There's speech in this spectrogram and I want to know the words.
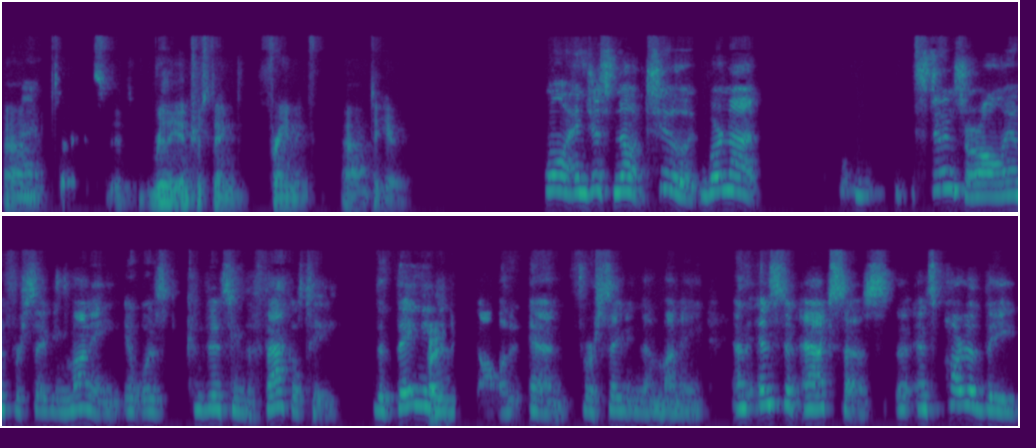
um, right. so it's, it's really interesting framing um, to hear well and just note too we're not students are all in for saving money it was convincing the faculty that they needed right. to in for saving them money. And instant access uh, it's part of the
